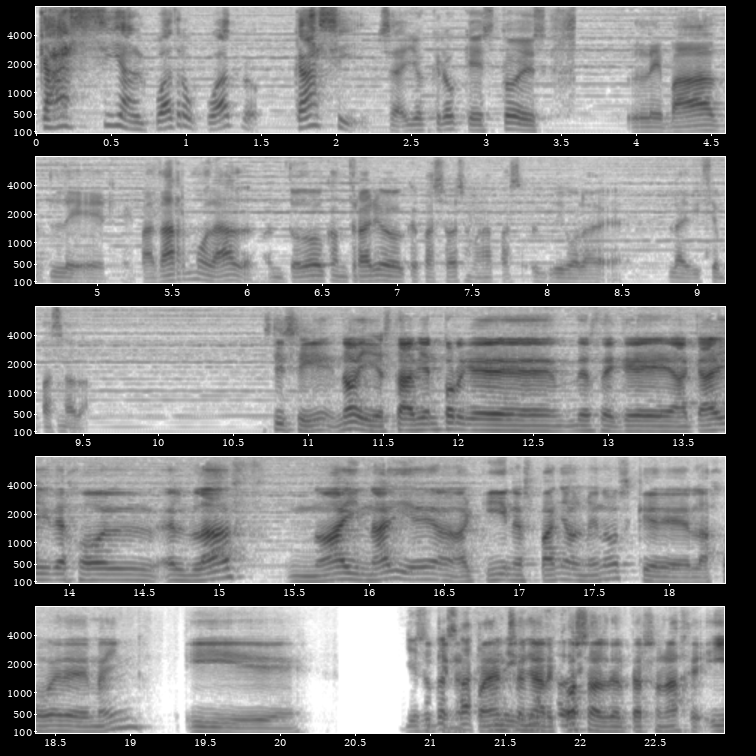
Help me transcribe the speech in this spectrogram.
casi al 4-4. Casi. O sea, yo creo que esto es. Le va, le, le va a dar moral. En todo contrario a lo que pasó la semana pasada. Digo, la, la edición pasada. Sí, sí, no, y está bien porque desde que Akai dejó el, el Blast, no hay nadie aquí en España al menos que la juegue de main y, Y es y que nos pueda enseñar ¿eh? cosas del personaje. Y,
